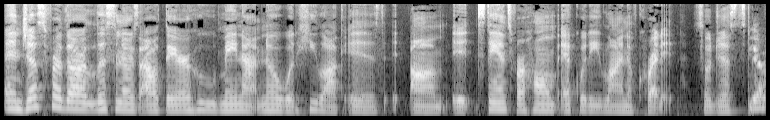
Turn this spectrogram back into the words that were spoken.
And just for the listeners out there who may not know what HELOC is, um, it stands for Home Equity Line of Credit. So just Yeah.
